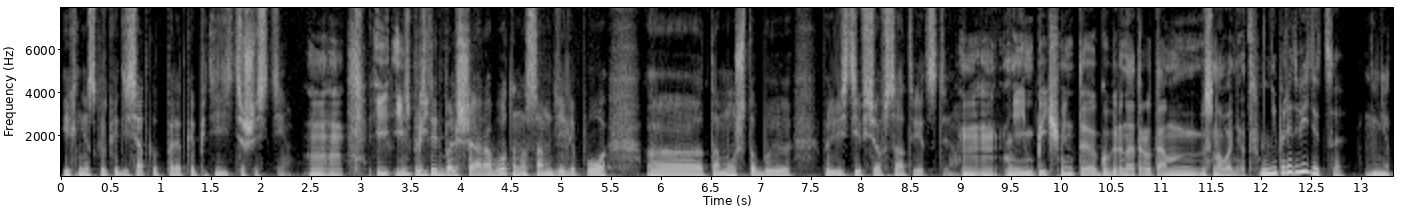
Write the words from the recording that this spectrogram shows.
Их несколько десятков, порядка 56. Угу. И, То есть предстоит большая работа, на самом деле, по э, тому, чтобы привести все в соответствие. Угу импичмента губернатора там снова нет. Не предвидится? Нет.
